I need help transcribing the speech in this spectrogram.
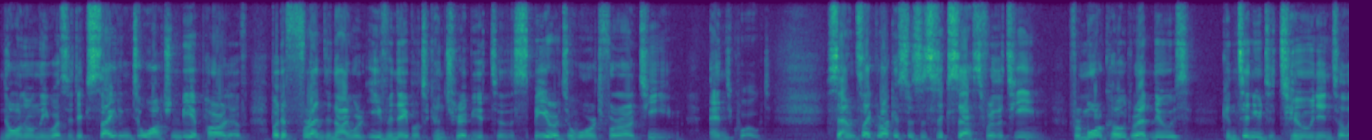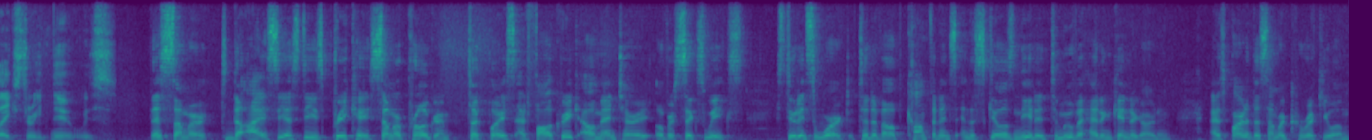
Not only was it exciting to watch and be a part of, but a friend and I were even able to contribute to the Spirit Award for our team, end quote. Sounds like Ruckus was a success for the team. For more Code Red news, continue to tune into Lake Street News. This summer, the ICSD's pre-K summer program took place at Fall Creek Elementary over six weeks. Students worked to develop confidence and the skills needed to move ahead in kindergarten. As part of the summer curriculum,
